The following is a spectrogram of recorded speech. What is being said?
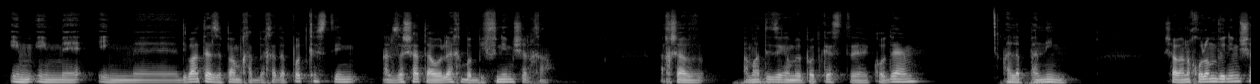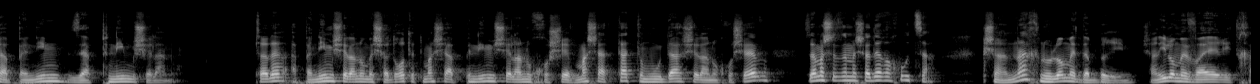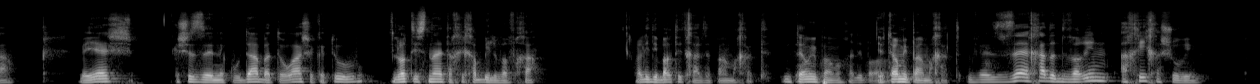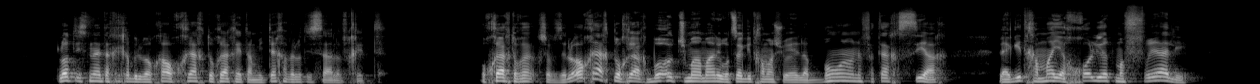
עם, עם, עם, דיברתי על זה פעם אחת באחד הפודקאסטים, על זה שאתה הולך בבפנים שלך. עכשיו, אמרתי את זה גם בפודקאסט אה, קודם, על הפנים. עכשיו, אנחנו לא מבינים שהפנים זה הפנים שלנו. בסדר? הפנים שלנו משדרות את מה שהפנים שלנו חושב. מה שהתת מודע שלנו חושב, זה מה שזה משדר החוצה. כשאנחנו לא מדברים, כשאני לא מבאר איתך, ויש יש איזה נקודה בתורה שכתוב, לא תשנא את אחיך בלבבך. אני דיברתי איתך על זה פעם אחת. יותר מפעם אחת דיברנו. יותר מפעם אחת. וזה אחד הדברים הכי חשובים. לא תשנא את אחיך בלבבך, הוכח תוכיח את עמיתך ולא תישא עליו חטא. הוכח תוכיח, עכשיו זה לא הוכח תוכיח, בוא תשמע מה אני רוצה להגיד לך משהו, אלא בוא נפתח שיח, להגיד לך מה יכול להיות מפריע לי.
